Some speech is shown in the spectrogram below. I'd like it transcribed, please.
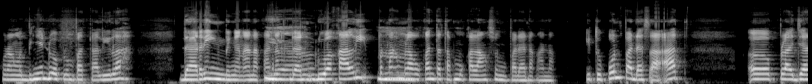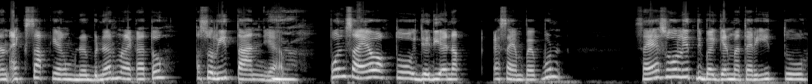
kurang lebihnya 24 kali lah daring dengan anak-anak Iya. dan dua kali pernah Hmm. melakukan tatap muka langsung pada anak-anak itu pun pada saat eh, pelajaran eksak yang benar-benar mereka tuh kesulitan ya Iya. pun saya waktu jadi anak SMP pun saya sulit di bagian materi itu.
